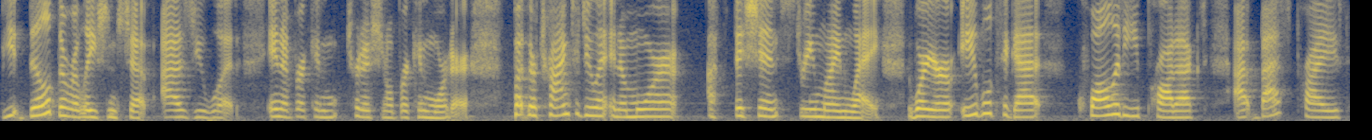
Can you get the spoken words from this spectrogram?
be, build the relationship as you would in a brick and traditional brick and mortar. But they're trying to do it in a more efficient, streamlined way where you're able to get quality product at best price,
